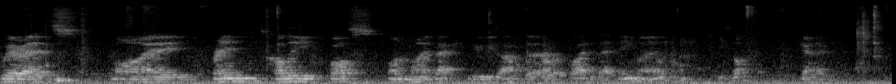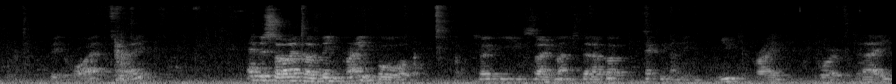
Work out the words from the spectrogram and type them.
Whereas my friend, colleague, boss on my back, who is after a reply to that email, is not going to be quiet today. And besides, I've been praying for Turkey so much that I've got actually nothing new to pray for it today.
